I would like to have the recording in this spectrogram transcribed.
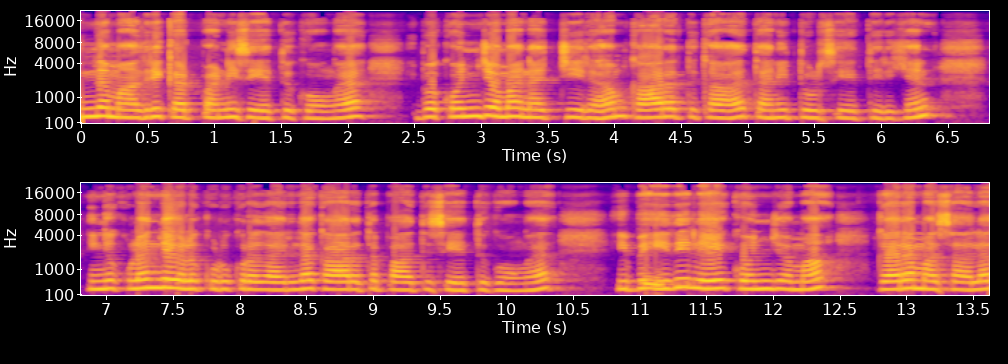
இந்த மாதிரி கட் பண்ணி சேர்த்துக்கோங்க. இப்போ கொஞ்சமாக நச்சீரகம் காரத்துக்காக தனித்தூள் சேர்த்திருக்கேன். நீங்கள் குழந்தைகளுக்கு கொடுக்குறதா இருந்தால் காரத்தை பார்த்து சேர்த்துக்கோங்க. இப்போ இதிலே கொஞ்சமாக கரம் மசாலா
